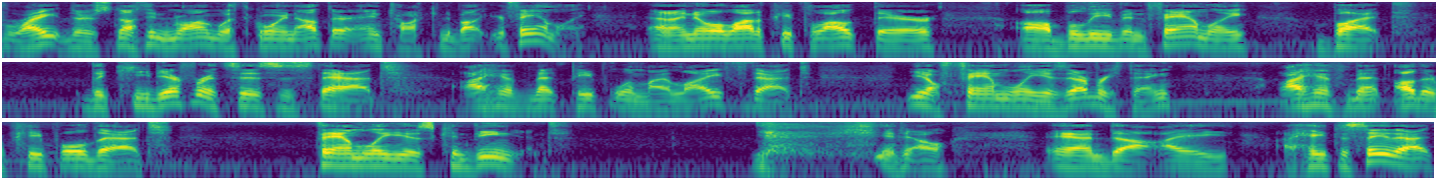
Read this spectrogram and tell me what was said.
right? There's nothing wrong with going out there and talking about your family. And I know a lot of people out there uh, believe in family, but the key difference is, is that I have met people in my life that, you know, family is everything. I have met other people that family is convenient. you know, and uh, I I hate to say that,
